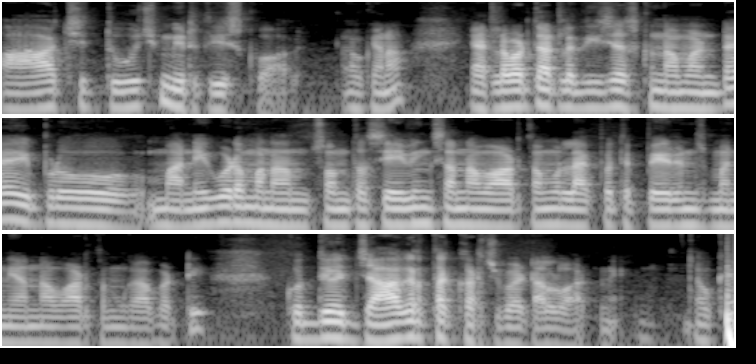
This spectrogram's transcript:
ఆచితూచి మీరు తీసుకోవాలి. ఓకేనా? ఎట్లా పడితే అట్లా తీసేసుకున్నామంటే ఇప్పుడు మనీ కూడా మనం సొంత సేవింగ్స్ అన్న వాడతాము లేకపోతే పేరెంట్స్ మనీ అన్న వాడతాం కాబట్టి కొద్దిగా జాగ్రత్తగా ఖర్చు పెట్టాలి వాటిని. ఓకే?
